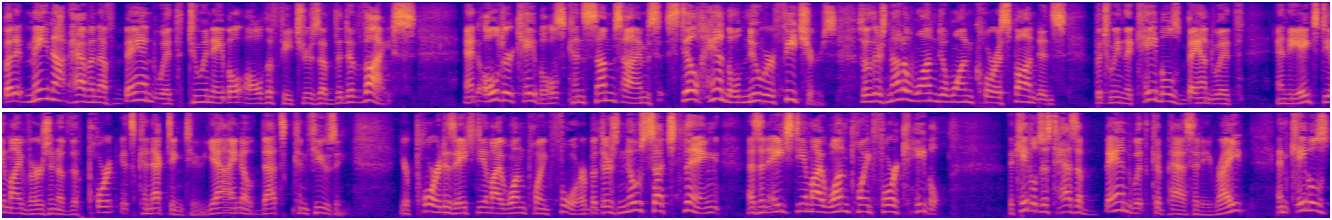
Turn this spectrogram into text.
but it may not have enough bandwidth to enable all the features of the device. And older cables can sometimes still handle newer features. So there's not a one to one correspondence between the cable's bandwidth and the HDMI version of the port it's connecting to. Yeah, I know, that's confusing. Your port is HDMI 1.4, but there's no such thing as an HDMI 1.4 cable. The cable just has a bandwidth capacity, right? And cables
